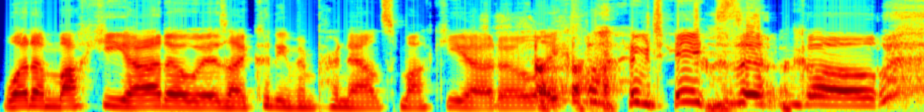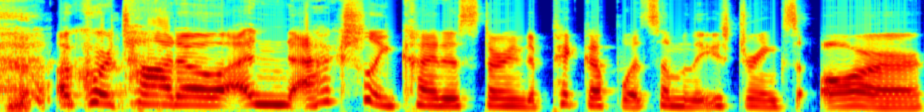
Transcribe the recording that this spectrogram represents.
what a macchiato is, I couldn't even pronounce macchiato like five days ago, a cortado, and actually kind of starting to pick up what some of these drinks are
